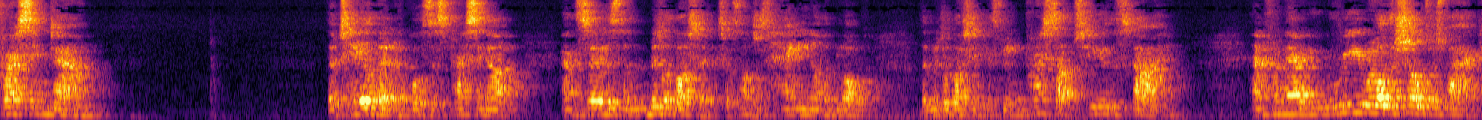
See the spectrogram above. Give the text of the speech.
pressing down. The tailbone, of course, is pressing up, and so is the middle buttock. So it's not just hanging on the block. The middle buttock is being pressed up to the sky. And from there, we re-roll the shoulders back,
